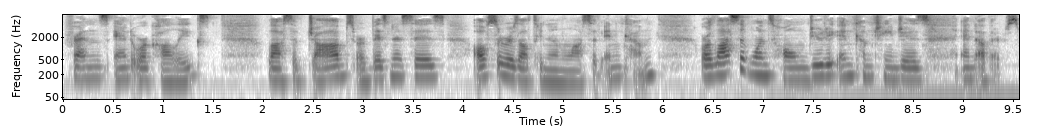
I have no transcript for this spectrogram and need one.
friends, and or colleagues, loss of jobs or businesses, also resulting in loss of income, or loss of one's home due to income changes, and others.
